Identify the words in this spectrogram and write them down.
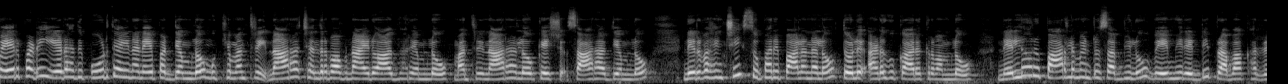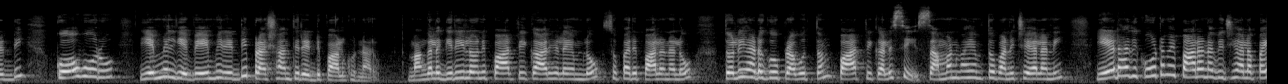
ఏర్పడి ఏడాది పూర్తి అయిన నేపథ్యంలో ముఖ్యమంత్రి నారా చంద్రబాబు నాయుడు ఆధ్వర్యంలో మంత్రి నారా లోకేష్ సారథ్యంలో నిర్వహించి సుపరిపాలనలో తొలి అడుగు కార్యక్రమంలో నెల్లూరు పార్లమెంటు సభ్యులు వేమిరెడ్డి ప్రభాకర్ రెడ్డి కోవూరు ఎమ్మెల్యే వేమిరెడ్డి ప్రశాంతిరెడ్డి పాల్గొన్నారు. మంగళగిరిలోని పార్టీ కార్యాలయంలో సుపరిపాలనలో తొలి అడుగు ప్రభుత్వం పార్టీ కలిసి సమన్వయంతో పనిచేయాలని ఏడాది కూటమి పాలన విజయాలపై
